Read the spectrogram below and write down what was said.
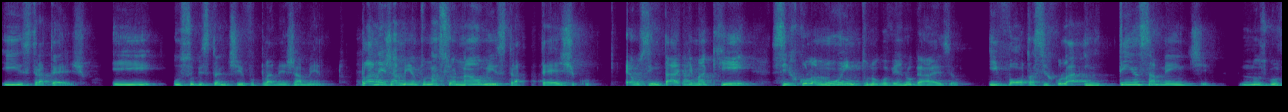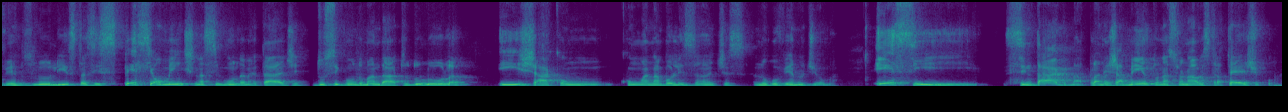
e estratégico e o substantivo planejamento. Planejamento nacional e estratégico é um sintagma que circula muito no governo Geisel e volta a circular intensamente nos governos lulistas, especialmente na segunda metade do segundo mandato do Lula e já com, com anabolizantes no governo Dilma. Esse sintagma, planejamento nacional estratégico,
